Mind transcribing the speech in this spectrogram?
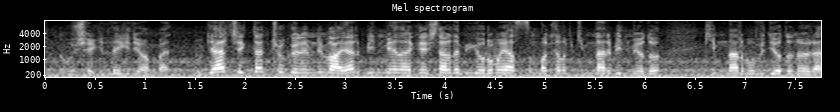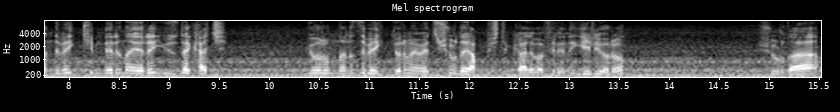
Şimdi bu şekilde gidiyorum ben. Bu gerçekten çok önemli bir ayar. Bilmeyen arkadaşlar da bir yoruma yazsın bakalım kimler bilmiyordu. Kimler bu videodan öğrendi ve kimlerin ayarı yüzde kaç. Yorumlarınızı bekliyorum. Evet şurada yapmıştık galiba freni. Geliyorum. Şurada.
